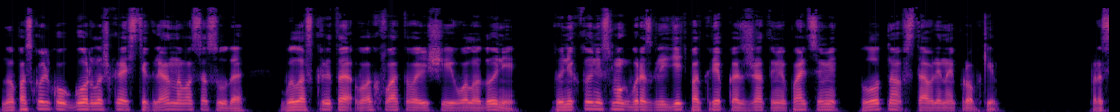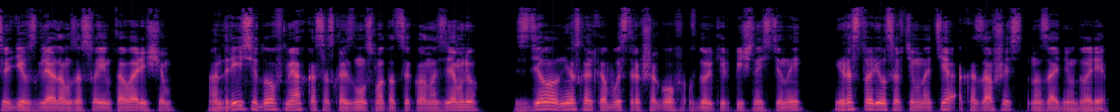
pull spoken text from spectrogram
Но поскольку горлышко стеклянного сосуда было скрыто в охватывающей его ладони, то никто не смог бы разглядеть под крепко сжатыми пальцами плотно вставленной пробки. Проследив взглядом за своим товарищем, Андрей Седов мягко соскользнул с мотоцикла на землю, сделал несколько быстрых шагов вдоль кирпичной стены и растворился в темноте, оказавшись на заднем дворе.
